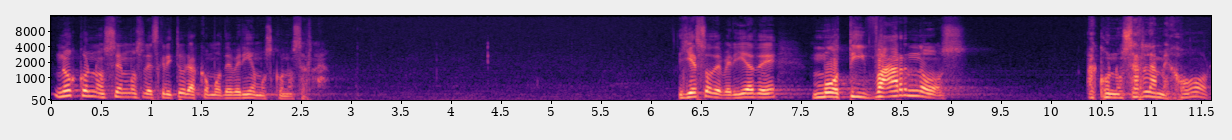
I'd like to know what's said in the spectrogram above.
no conocemos la escritura como deberíamos conocerla. Y eso debería de motivarnos a conocerla mejor.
